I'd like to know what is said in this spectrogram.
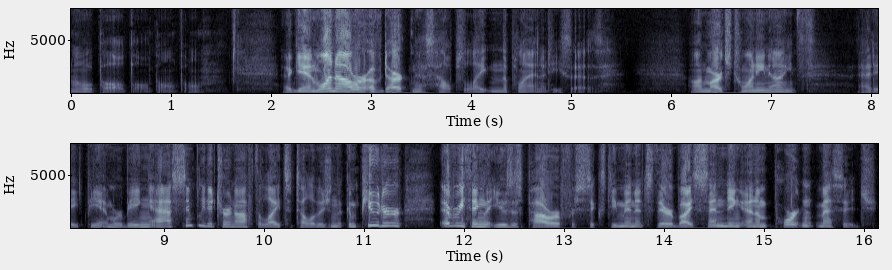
Oh, Paul, Paul, Paul, Paul. Again, one hour of darkness helps lighten the planet, he says. On March 29th, at 8 p.m., we're being asked simply to turn off the lights, the television, the computer, everything that uses power for 60 minutes, thereby sending an important message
